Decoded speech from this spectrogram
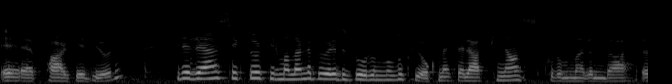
e, fark ediyorum. Bir de reel sektör firmalarında böyle bir zorunluluk yok. Mesela finans kurumlarında e,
